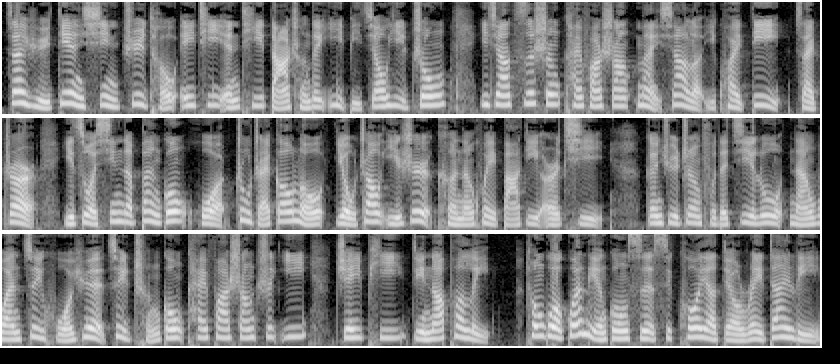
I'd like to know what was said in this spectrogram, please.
在与电信巨头 AT&T 达成的一笔交易中，一家资深开发商买下了一块地，在这儿，一座新的办公或住宅高楼有朝一日可能会拔地而起。根据政府的记录，南湾最活跃、最成功开发商之一 JP DiNapoli。通过关联公司 Sequoia Del Rey 代理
